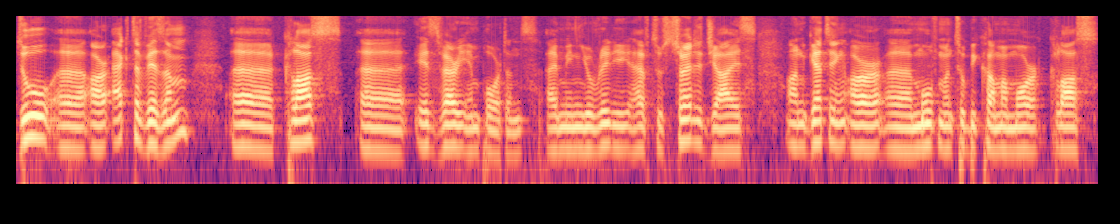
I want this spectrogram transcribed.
do uh, our activism uh, class uh, is very important i mean you really have to strategize on getting our uh, movement to become a more class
